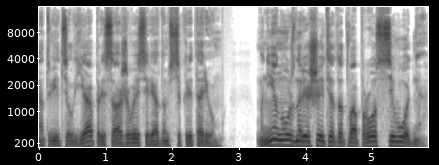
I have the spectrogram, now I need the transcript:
ответил я, присаживаясь рядом с секретарем. «Мне нужно решить этот вопрос сегодня».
